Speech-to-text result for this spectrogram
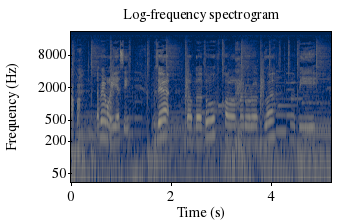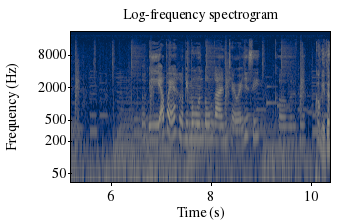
apa? Tapi emang iya sih. Maksudnya Bumble tuh kalau menurut gue lebih lebih apa ya? Lebih menguntungkan ceweknya sih kalau menurut gue kok gitu?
